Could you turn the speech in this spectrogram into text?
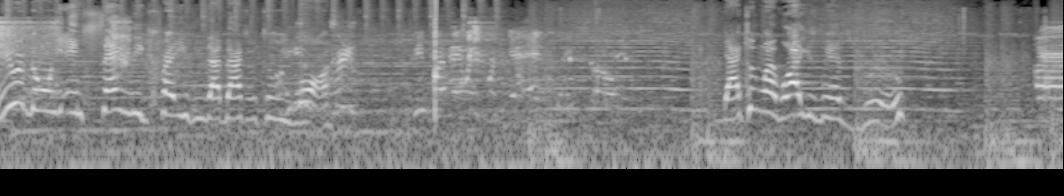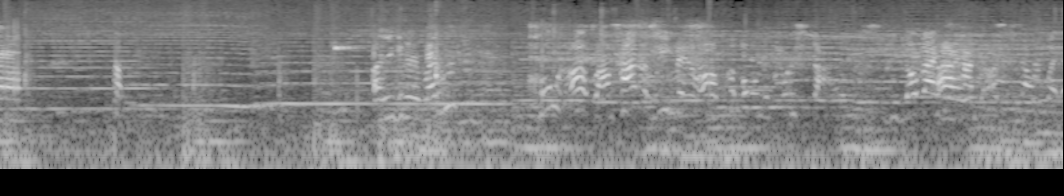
We were going insanely crazy that match until we lost. Yeah, I took my wise man's brew. Uh, are you gonna remember? Hold up, I'm kind of leaving um, on the first style. You guys don't have to understand what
